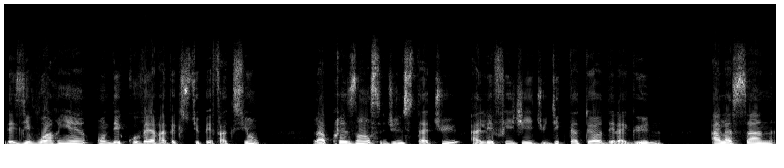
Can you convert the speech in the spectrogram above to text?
les Ivoiriens ont découvert avec stupéfaction la présence d'une statue à l'effigie du dictateur des lagunes, Alassane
